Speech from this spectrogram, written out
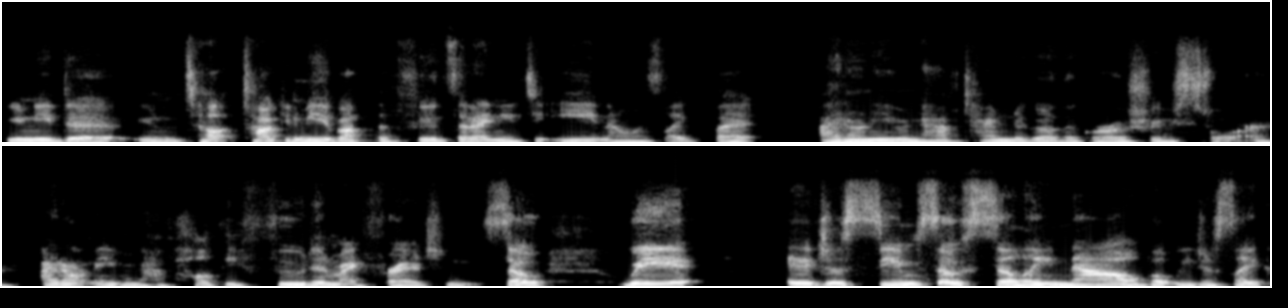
you need to you know t- talking to me about the foods that i need to eat and i was like but i don't even have time to go to the grocery store i don't even have healthy food in my fridge and so we it just seems so silly now, but we just like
